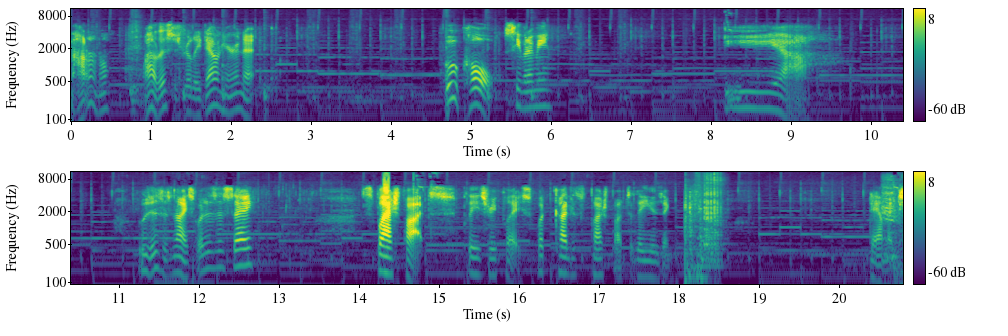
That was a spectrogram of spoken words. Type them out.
I don't know. Wow, this is really down here, isn't it? Ooh, coal. See what I mean? Yeah. Ooh, this is nice. What does this say? Splash pots. Please replace. What kind of splash pots are they using? Damage.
